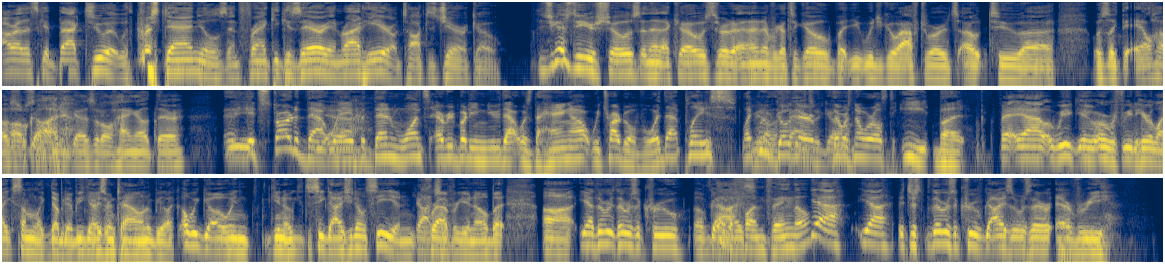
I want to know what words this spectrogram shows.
All right, let's get back to it with Chris Daniels and Frankie Kazarian right here on Talk is Jericho. Did you guys do your shows and then I, I always heard it and I never got to go, but you, would you go afterwards out to uh was like the ale house Oh, or something? God. You guys would all hang out there. it started that way, but then once everybody knew that was the hangout, we tried to avoid that place. Like You we know, would go there, would go. there was nowhere else to eat, but Yeah, we or if we'd hear like some like WWE guys are in town, we'd be like, oh, we go and you know get to see guys you don't see in Gotcha. forever, you know. But uh, yeah, there was there was a crew of Kind guys. of a fun thing, though. Yeah, yeah. It just there was a crew of guys that was there every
